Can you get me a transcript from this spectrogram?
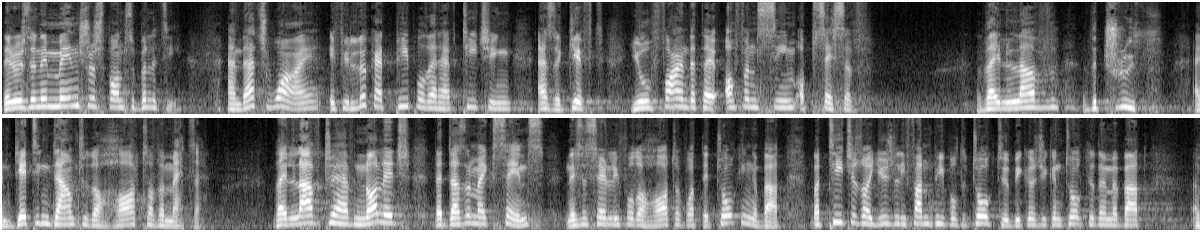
There is an immense responsibility. And that's why, if you look at people that have teaching as a gift, you'll find that they often seem obsessive. They love the truth and getting down to the heart of a matter. They love to have knowledge that doesn't make sense necessarily for the heart of what they're talking about. But teachers are usually fun people to talk to because you can talk to them about a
